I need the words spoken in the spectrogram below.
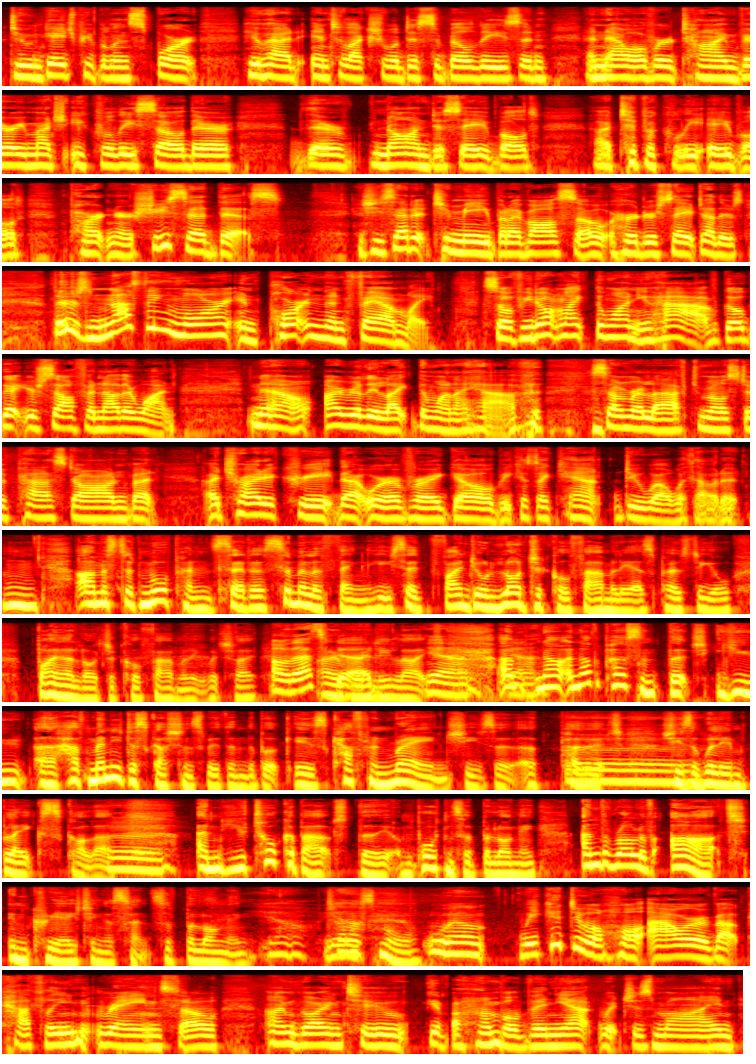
To engage people in sport who had intellectual disabilities and, and now over time very much equally so they're they're non-disabled, uh, typically abled partner. She said this and she said it to me, but I've also heard her say it to others. There's nothing more important than family. So if you don't like the one you have, go get yourself another one. Now, I really like the one I have. Some are left, most have passed on, but I try to create that wherever I go because I can't do well without it. Mm. Armistead Maupin said a similar thing. He said, find your logical family as opposed to your biological family, which I, oh, that's I good. really like. Yeah, um, yeah. Now, another person that you uh, have many discussions with in the book is Kathryn Raine. She's a, a poet, mm. she's a William Blake scholar. Mm. And you talk about the importance of belonging and the role of art in creating a sense of belonging. Yeah. Tell yeah. us more. Well, we could do a whole hour about Kathleen Raine, so I'm going to give a humble vignette, which is mine.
